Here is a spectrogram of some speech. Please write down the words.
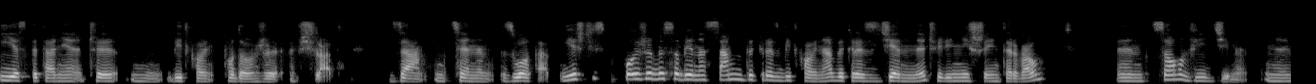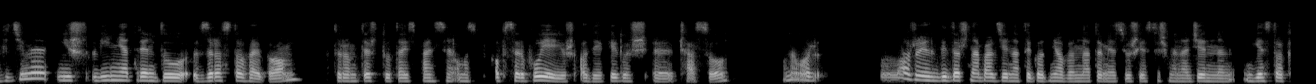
i jest pytanie, czy mm, bitcoin podąży w ślad za ceną złota. Jeśli spojrzymy sobie na sam wykres bitcoina, wykres dzienny, czyli niższy interwał, em, co widzimy? E, Widzimy, iż linia trendu wzrostowego, którą też tutaj z Państwem obserwuję już od jakiegoś czasu, ona może, może jest widoczna bardziej na tygodniowym, natomiast już jesteśmy na dziennym, jest ok.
